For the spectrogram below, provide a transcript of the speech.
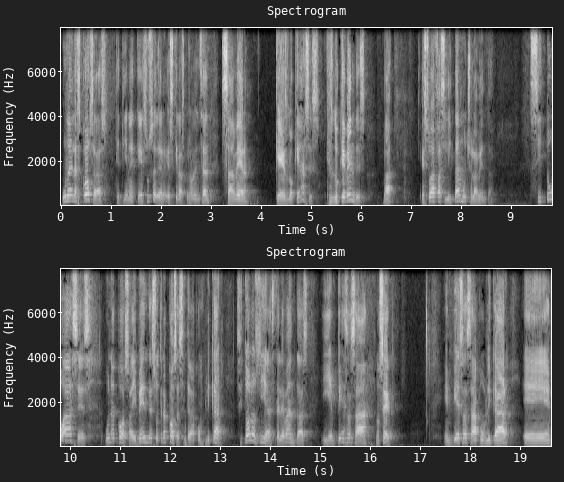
una de las cosas que tiene que suceder es que las personas necesitan saber qué es lo que haces, qué es lo que vendes, ¿va? Esto va a facilitar mucho la venta. Si tú haces una cosa y vendes otra cosa, se te va a complicar. Si todos los días te levantas y empiezas a, no sé, empiezas a publicar eh,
